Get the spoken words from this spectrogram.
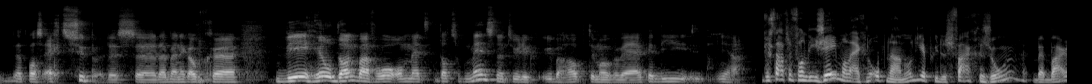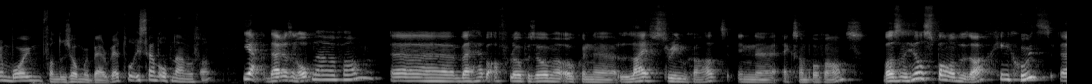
dat was echt super. Dus uh, daar ben ik ook uh, weer heel dankbaar voor om met dat soort mensen natuurlijk überhaupt te mogen werken. Die, ja. Bestaat er van die Zeeman eigenlijk een opname? Want die heb je dus vaak gezongen bij Barenboim, van de zomer bij Rattle. Is daar een opname van? Ja, daar is een opname van. wij hebben afgelopen zomer ook een livestream gehad in Aix-en-Provence was een heel spannende dag, ging goed, uh,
